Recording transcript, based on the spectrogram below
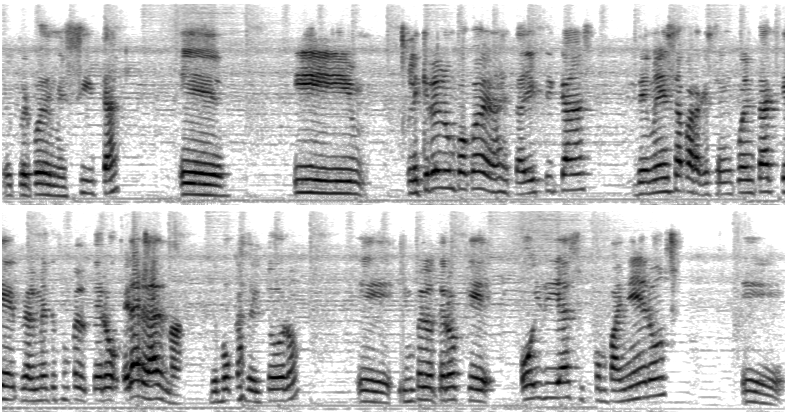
el cuerpo de Mesita. Y les quiero leer un poco de las estadísticas de Mesa para que se den cuenta que realmente es un pelotero, era el alma de Bocas del Toro, eh, y un pelotero que hoy día sus compañeros eh,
